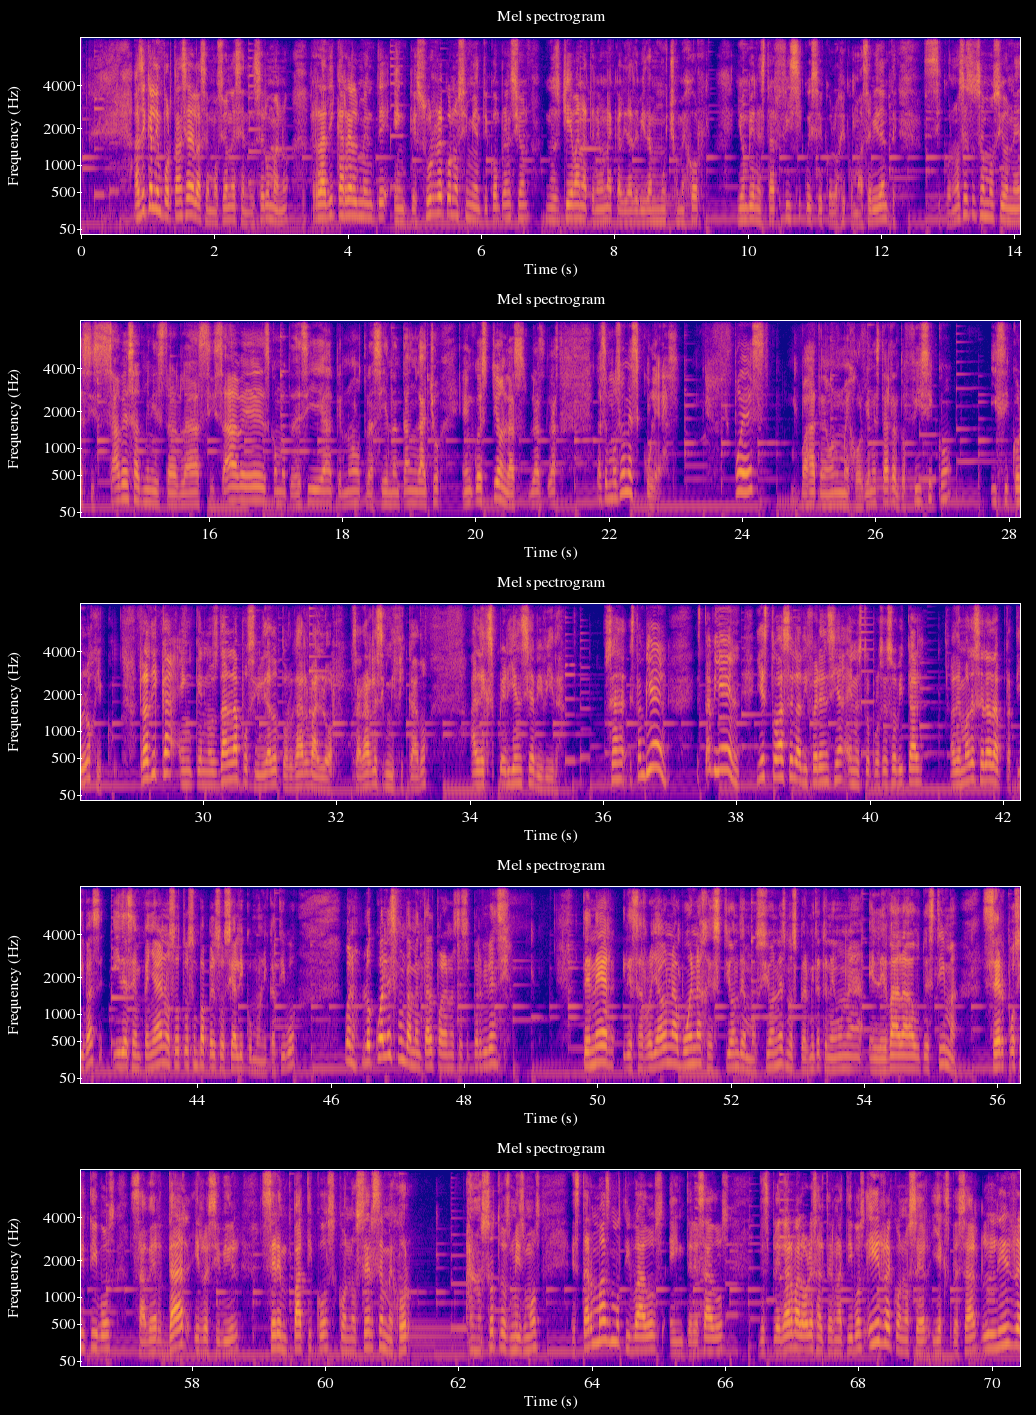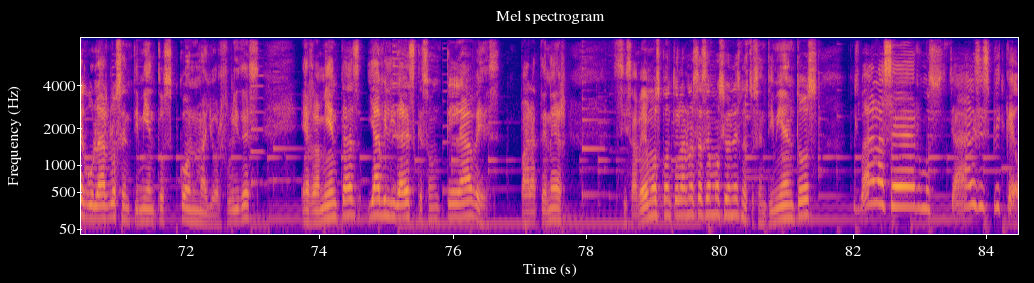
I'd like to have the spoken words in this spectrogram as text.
así que la importancia de las emociones en el ser humano radica realmente en que su reconocimiento y comprensión nos llevan a tener una calidad de vida mucho mejor y un bienestar físico y psicológico más evidente. Si conoces tus emociones, si sabes administrarlas, si sabes, como te decía, que no trasciendan tan gacho en cuestión las, las, las, las emociones culeras, pues vas a tener un mejor bienestar tanto físico y psicológico. Radica en que nos dan la posibilidad de otorgar valor, o sea, darle significado a la experiencia vivida. O sea, están bien, está bien. Y esto hace la diferencia en nuestro proceso vital. Además de ser adaptativas y desempeñar en nosotros un papel social y comunicativo, bueno, lo cual es fundamental para nuestra supervivencia. Tener y desarrollar una buena gestión de emociones nos permite tener una elevada autoestima, ser positivos, saber dar y recibir, ser empáticos, conocerse mejor a nosotros mismos, estar más motivados e interesados, desplegar valores alternativos y reconocer y expresar y regular los sentimientos con mayor fluidez. Herramientas y habilidades que son claves para tener si sabemos controlar nuestras emociones, nuestros sentimientos, pues van a ser, pues, ya les expliqué.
